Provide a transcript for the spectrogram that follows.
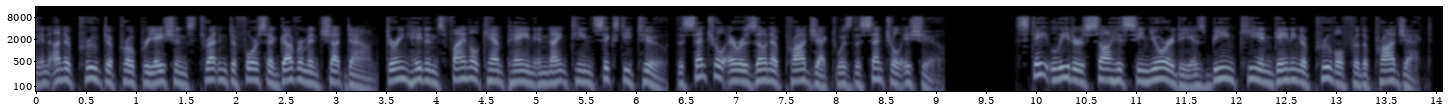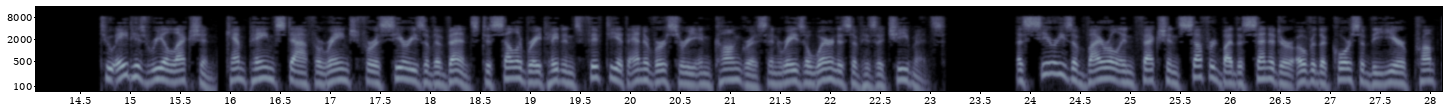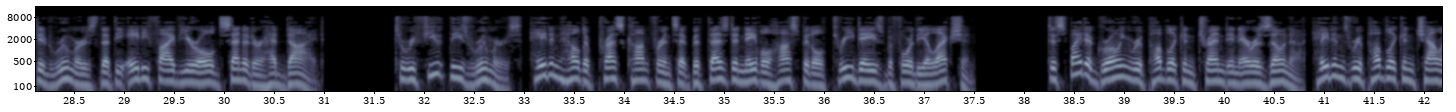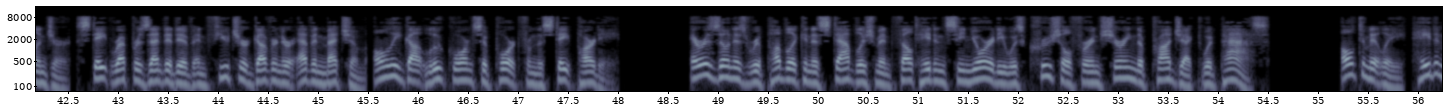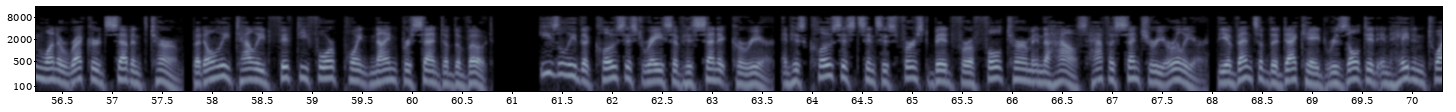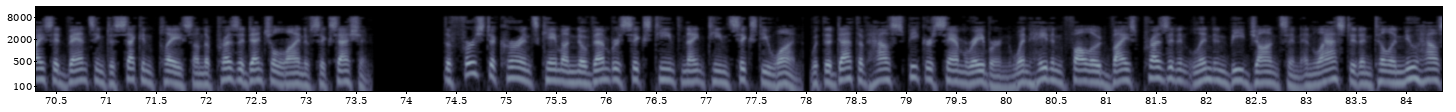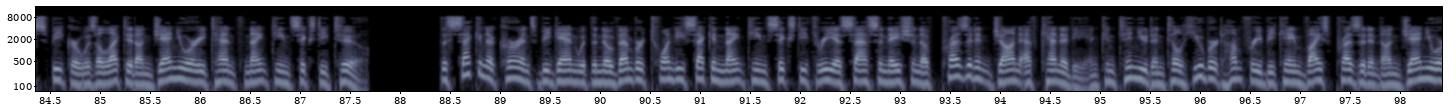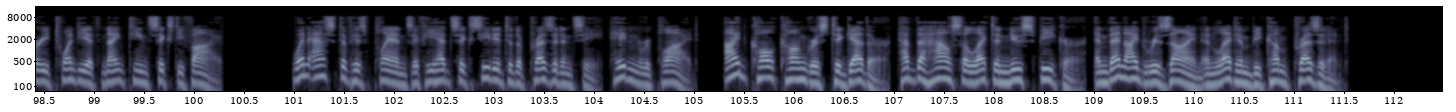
in unapproved appropriations threatened to force a government shutdown. During Hayden's final campaign in 1962, the Central Arizona Project was the central issue. State leaders saw his seniority as being key in gaining approval for the project. To aid his re-election, campaign staff arranged for a series of events to celebrate Hayden's 50th anniversary in Congress and raise awareness of his achievements. A series of viral infections suffered by the senator over the course of the year prompted rumors that the 85-year-old senator had died. To refute these rumors, Hayden held a press conference at Bethesda Naval Hospital three days before the election. Despite a growing Republican trend in Arizona, Hayden's Republican challenger, state representative and future Governor Evan Mecham, only got lukewarm support from the state party. Arizona's Republican establishment felt Hayden's seniority was crucial for ensuring the project would pass. Ultimately, Hayden won a record seventh term, but only tallied 54.9% of the vote, Easily the closest race of his Senate career, and his closest since his first bid for a full term in the House half a century earlier, the events of the decade resulted in Hayden twice advancing to second place on the presidential line of succession. The first occurrence came on November 16, 1961, with the death of House Speaker Sam Rayburn when Hayden followed Vice President Lyndon B. Johnson and lasted until a new House Speaker was elected on January 10, 1962. The second occurrence began with the November 22, 1963 assassination of President John F. Kennedy and continued until Hubert Humphrey became vice president on January 20, 1965. When asked of his plans if he had succeeded to the presidency, Hayden replied, "'I'd call Congress together, have the House elect a new Speaker, and then I'd resign and let him become president."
